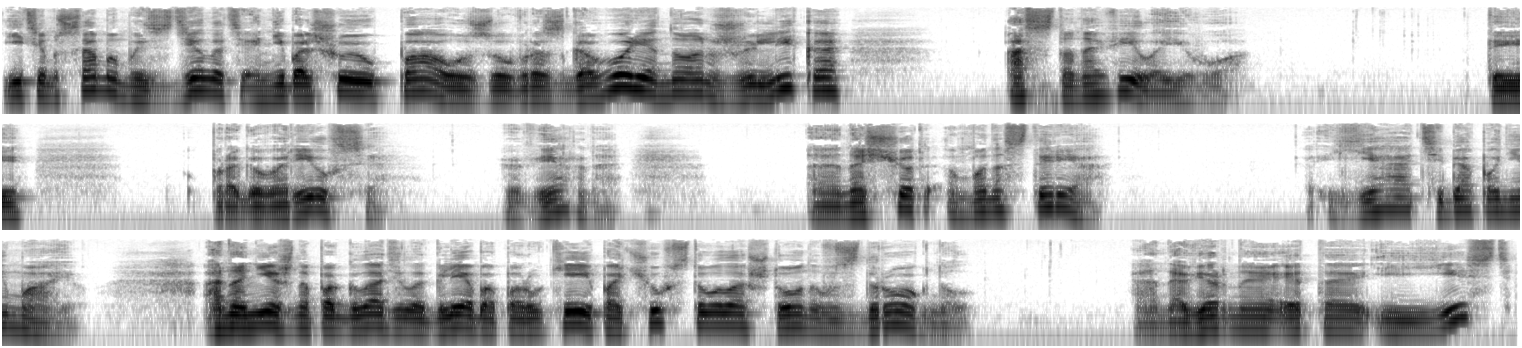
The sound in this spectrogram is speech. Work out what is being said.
и тем самым сделать небольшую паузу в разговоре, но Анжелика остановила его. «Ты проговорился, верно, э, насчет монастыря. Я тебя понимаю. Она нежно погладила Глеба по руке и почувствовала, что он вздрогнул. А, наверное, это и есть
